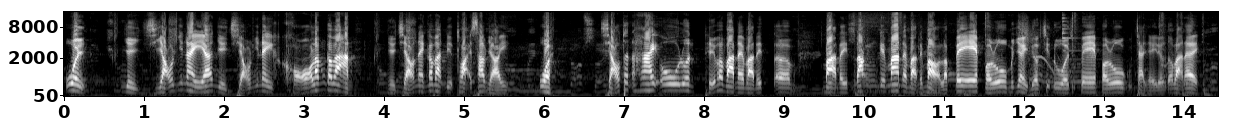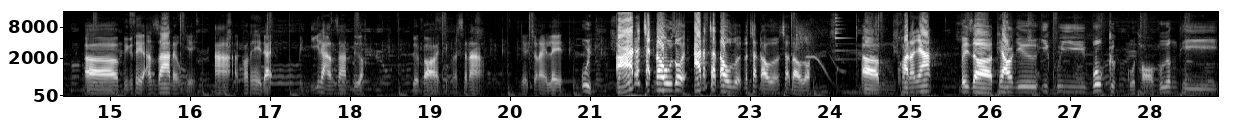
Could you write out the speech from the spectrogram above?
Ui Nhảy chéo như này á Nhảy chéo như này khó lắm các bạn. Nhảy chéo này các bạn điện thoại sao nhảy Ui cháu thật hai ô luôn. Thế mà bạn này bạn ấy uh, Bạn này tăng cái mát này bạn ấy bảo là PE Pro mới nhảy được. Chứ đùa chứ PE Pro cũng chả nhảy được đâu bạn ơi. À, Mình có thể ăn gian được không nhỉ? À, à có thể đấy. Mình nghĩ là ăn gian được. Được rồi chúng ta sẽ nào Nhảy cho này lên. Ui Á nó chặt đầu rồi. Á nó chặt đầu rồi. Nó chặt đầu rồi Nó chặt đầu rồi. À, Khoan đã nhá. Bây giờ theo như IQ vô cực của Thỏ Vương thì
